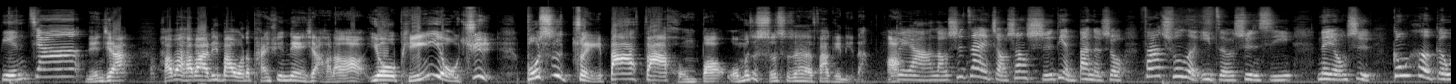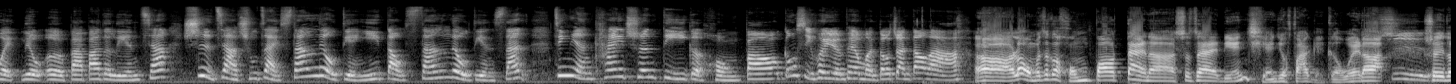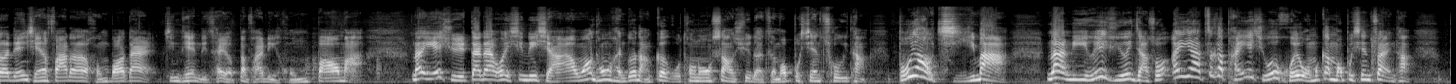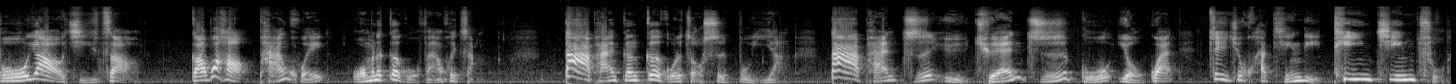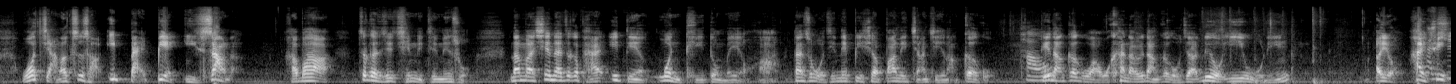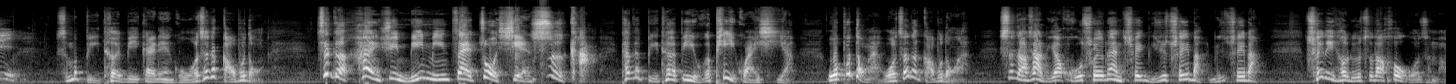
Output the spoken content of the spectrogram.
连加，连加。好吧，好吧，你把我的盘训念一下好了啊，有凭有据，不是嘴巴发红包，我们是实实在在发给你的啊。对呀、啊，老师在早上十点半的时候发出了一则讯息，内容是恭贺各位六二八八的连加市价出在三六点一到三六点三，今年开春第一个红包，恭喜会员朋友们都赚到啦！啊，那我们这个红包袋呢是在年前就发给各位了，是，所以说年前发的红包袋，今天你才有办法领红包嘛？那也许大家会心里想啊，王彤很多档个股通通上去了，怎么不先出一趟？不要急嘛。那你也许会讲说，哎呀，这个盘也许会回，我们干嘛不先赚一趟？不要急躁，搞不好盘回，我们的个股反而会涨。大盘跟个股的走势不一样，大盘只与全值股有关。这句话，请你听清楚，我讲了至少一百遍以上的。好不好？这个就请你听清楚。那么现在这个盘一点问题都没有啊，但是我今天必须要帮你讲几档个股。好，第一档个股啊，我看到有一档个股叫六一五零，哎呦，汉讯，讯什么比特币概念股，我真的搞不懂。这个汉讯明明在做显示卡，它跟比特币有个屁关系啊？我不懂啊，我真的搞不懂啊。市场上你要胡吹乱吹，你去吹吧，你去吹吧，吹了以后你就知道后果是什么。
